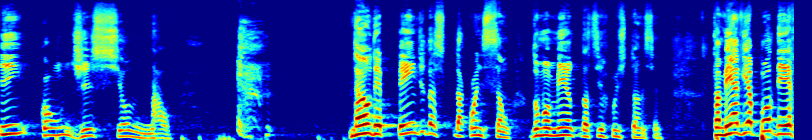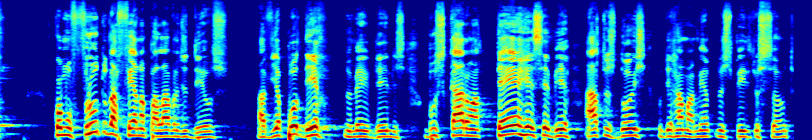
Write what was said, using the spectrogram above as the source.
incondicional. Não depende das, da condição, do momento, da circunstância. Também havia poder como fruto da fé na palavra de Deus, havia poder no meio deles, buscaram até receber, Atos 2, o derramamento do Espírito Santo,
